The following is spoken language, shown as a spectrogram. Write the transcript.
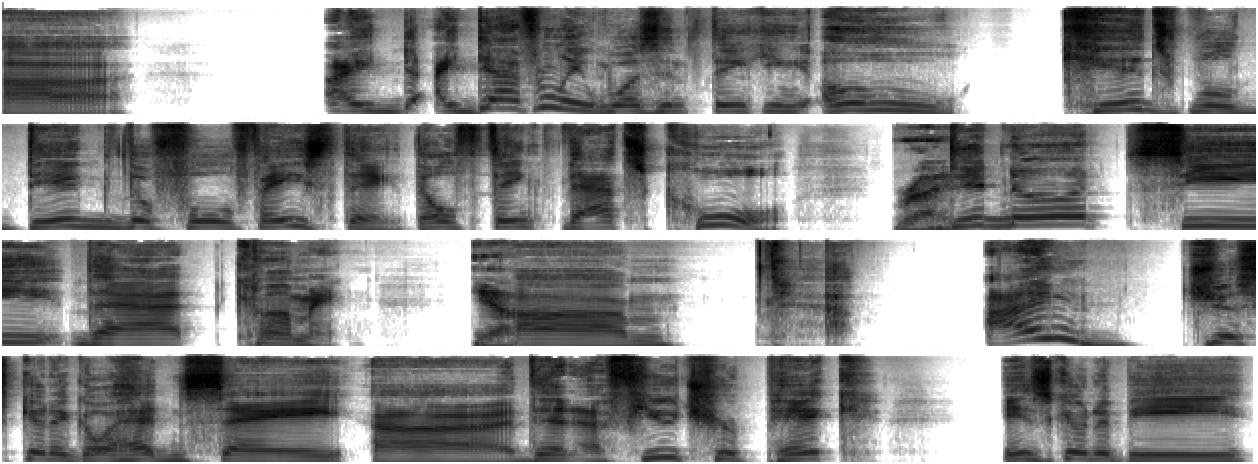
Uh i i definitely wasn't thinking oh kids will dig the full face thing. They'll think that's cool. Right. Did not see that coming. Yeah. Um i'm just going to go ahead and say uh, that a future pick is going to be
